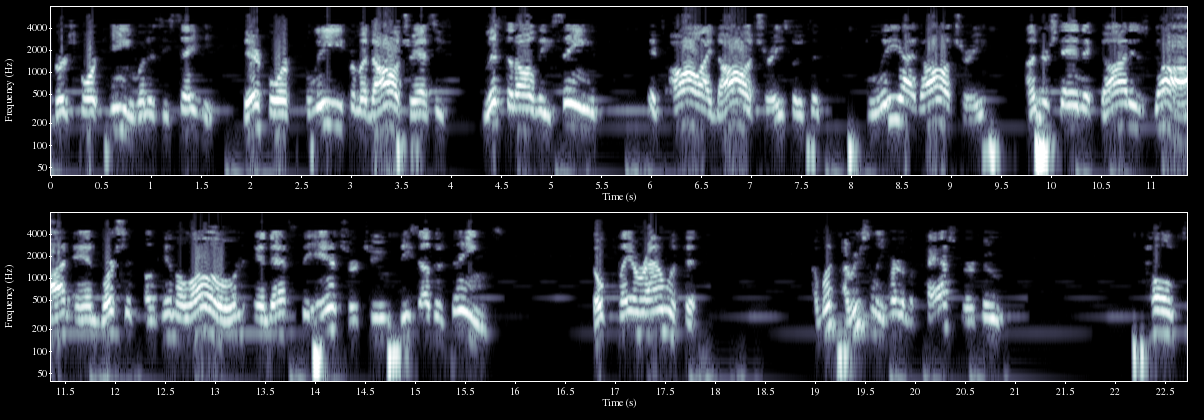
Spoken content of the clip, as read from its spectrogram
Verse 14, what does he say? He, therefore flee from idolatry as he listed all these things. It's all idolatry. So he says, flee idolatry, understand that God is God and worship of Him alone, and that's the answer to these other things. Don't play around with it. I, went, I recently heard of a pastor who holds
